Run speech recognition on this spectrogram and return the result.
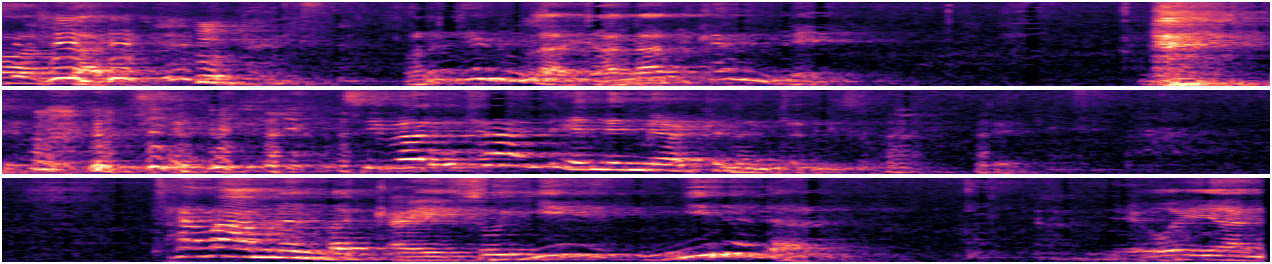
ሰው አታ እውነቴን እላችሁ አንዳንድ ቀን እንዴ ሲበርታ ይህን የሚያክል እንትን ይዞ ተማምነን በቃ ሰውዬ ይነዳል ወይ ያን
